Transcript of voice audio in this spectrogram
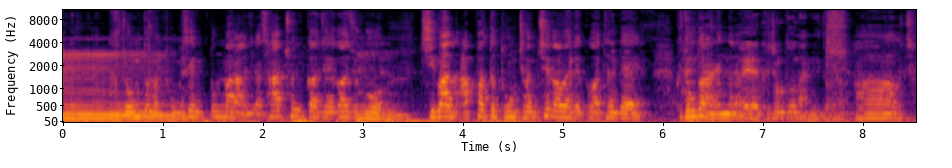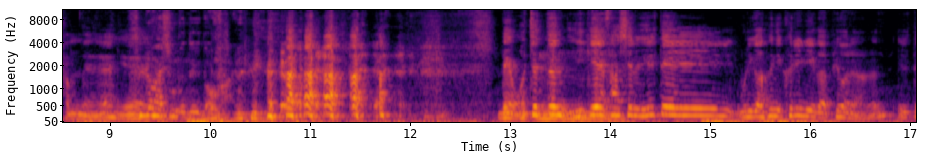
음. 그 정도면 동생뿐만 아니라 사촌까지 해가지고 집안 아파트 동 전체가 와야 될 것 같은데 그 정도는 안 했나요? 예, 그 정도는 아니더라고요. 아 참네. 예. 훌륭하신 분들이 너무 많으니까. 네, 어쨌든 음. 이게 사실은 1대1 우리가 흔히 크리니가 표현하는 1대1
